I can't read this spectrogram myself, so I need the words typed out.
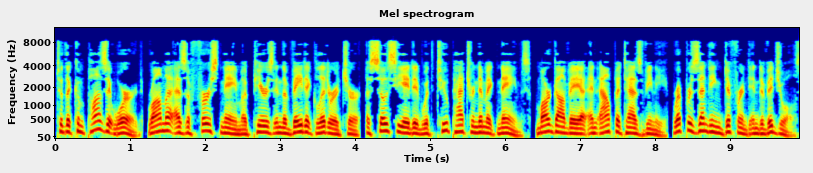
To the composite word, Rama as a first name appears in the Vedic literature, associated with two patronymic names, Margaveya and Aupatasvini, representing different individuals.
